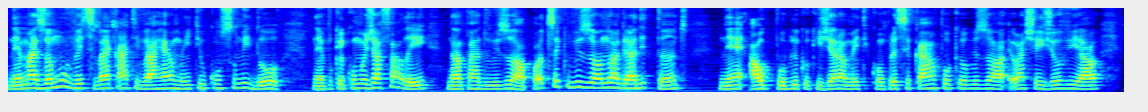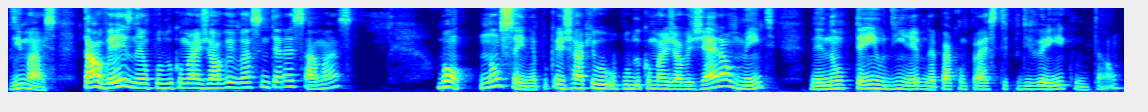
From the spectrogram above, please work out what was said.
né, mas vamos ver se vai cativar realmente o consumidor, né, porque como eu já falei na parte do visual, pode ser que o visual não agrade tanto, né, ao público que geralmente compra esse carro, porque o visual eu achei jovial demais. Talvez, né, o público mais jovem vá se interessar, mas bom, não sei, né, porque já que o, público mais jovem geralmente né, não tem o dinheiro, né, para comprar esse tipo de veículo, então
